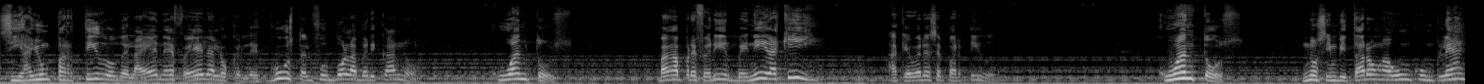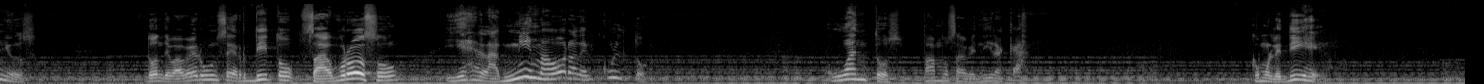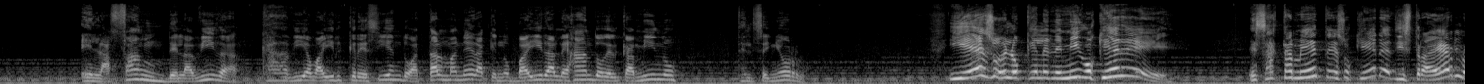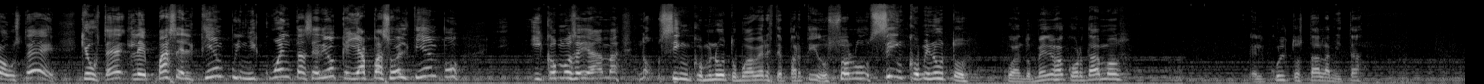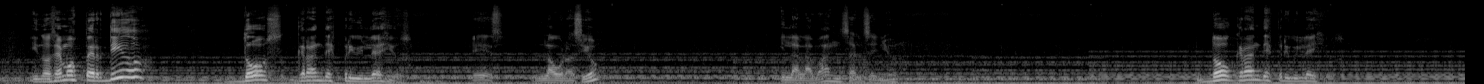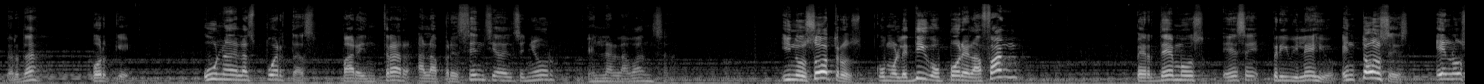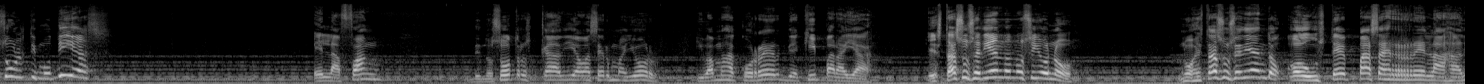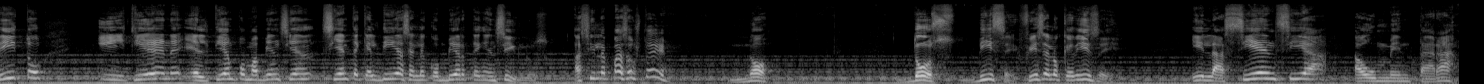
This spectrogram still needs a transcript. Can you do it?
Si hay un partido de la NFL a lo que les gusta el fútbol americano, ¿cuántos van a preferir venir aquí a que ver ese partido? ¿Cuántos nos invitaron a un cumpleaños donde va a haber un cerdito sabroso y es a la misma hora del culto? ¿Cuántos vamos a venir acá? como les dije, el afán de la vida cada día va a ir creciendo a tal manera que nos va a ir alejando del camino del Señor. Y eso es lo que el enemigo quiere. Exactamente, eso quiere, distraerlo a usted. Que usted le pase el tiempo y ni cuenta se dio que ya pasó el tiempo. ¿Y cómo se llama? No, cinco minutos voy a ver este partido. Solo cinco minutos. Cuando menos acordamos, el culto está a la mitad. Y nos hemos perdido dos grandes privilegios, que es la oración y la alabanza al Señor. Dos grandes privilegios, ¿verdad? Porque una de las puertas para entrar a la presencia del Señor es la alabanza. Y nosotros, como les digo, por el afán, perdemos ese privilegio. Entonces, en los últimos días, el afán de nosotros cada día va a ser mayor y vamos a correr de aquí para allá. ¿Está sucediendo, no sí o no? ¿Nos está sucediendo? ¿O usted pasa relajadito y tiene el tiempo, más bien siente que el día se le convierte en siglos? ¿Así le pasa a usted? No. Dos, dice, fíjese lo que dice, y la ciencia aumentará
